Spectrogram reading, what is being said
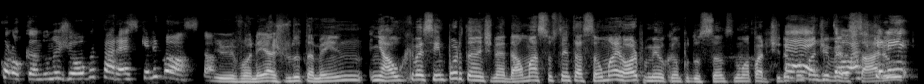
colocando no jogo e parece que ele gosta. E o Ivonei ajuda também em algo que vai ser importante, né? Dar uma sustentação maior pro meio campo do Santos numa partida é, contra um adversário. Então eu, acho que ele,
